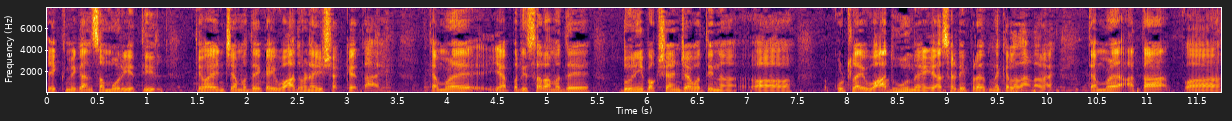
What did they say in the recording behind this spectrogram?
एकमेकांसमोर येतील तेव्हा यांच्यामध्ये काही वाद होण्याची शक्यता आहे. त्यामुळे या परिसरामध्ये दोन्ही पक्षांच्या वतीनं कुठलाही वाद होऊ नये यासाठी प्रयत्न केला जाणार आहे. त्यामुळे आता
